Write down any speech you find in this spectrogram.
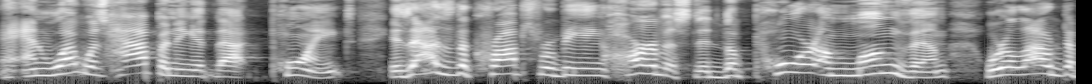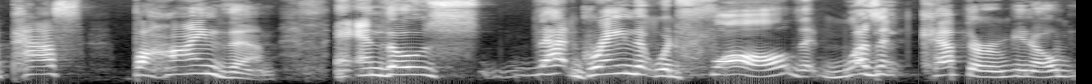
And what was happening at that point is as the crops were being harvested, the poor among them were allowed to pass behind them. And those that grain that would fall that wasn't kept or you know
